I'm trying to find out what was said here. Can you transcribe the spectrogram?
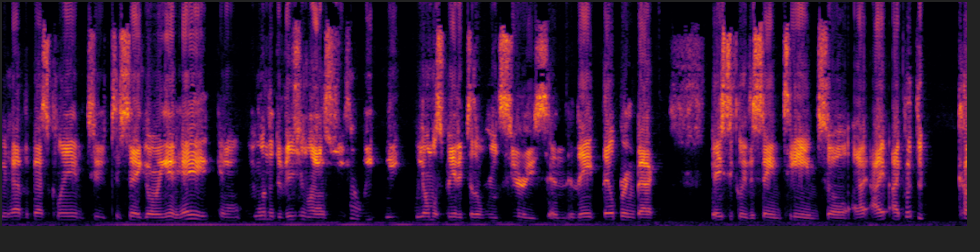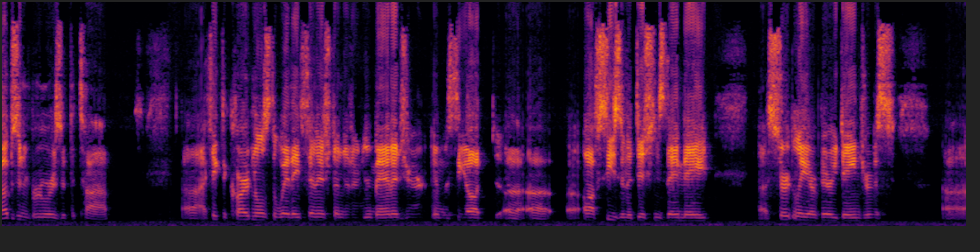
would have the best claim to, to say going in, hey, you know, we won the division last year. We, we, we almost made it to the World Series, and, and they, they'll bring back basically the same team. So I, I, I put the Cubs and Brewers at the top. Uh, I think the Cardinals, the way they finished under their new manager and with the odd uh, uh, off-season additions they made, uh, certainly are very dangerous. Uh,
